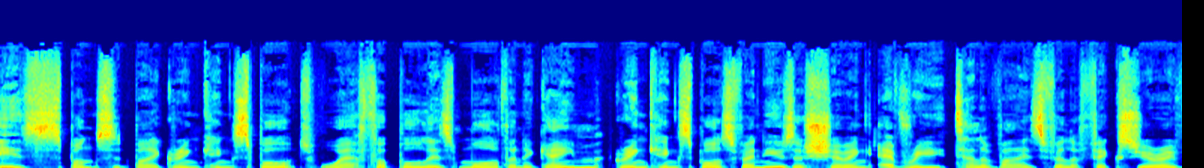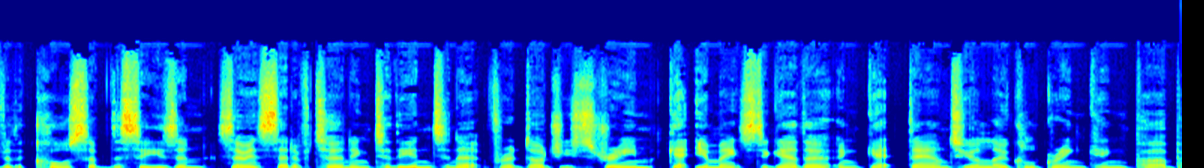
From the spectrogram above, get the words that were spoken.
is sponsored by Greene King Sport, where football is more than a game. Greene King Sports venues are showing every televised Villa fixture over the course of the season, so instead of turning to the internet for a dodgy stream, get your mates together and get down to your local Greene King pub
